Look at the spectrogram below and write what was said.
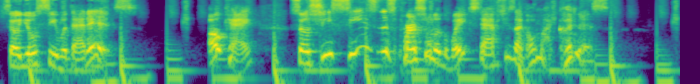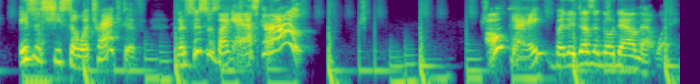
So you'll see what that is. Okay. So she sees this person on the wait staff. She's like, oh my goodness. Isn't she so attractive? And her sister's like, ask her out. Okay. But it doesn't go down that way.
